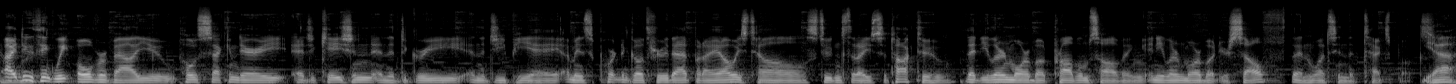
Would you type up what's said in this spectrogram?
my I do work. think we overvalue post secondary education and the degree and the GPA. I mean, it's important to go through that, but I always tell students that I used to talk to that you learn more about problem solving and you learn more about yourself than what's in the textbooks. Yeah.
